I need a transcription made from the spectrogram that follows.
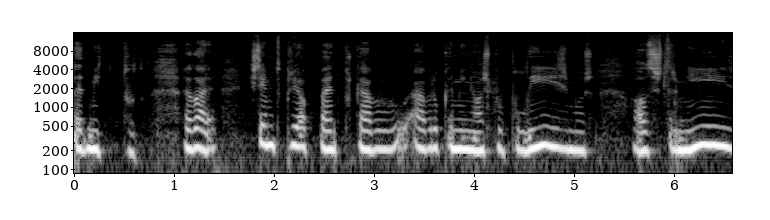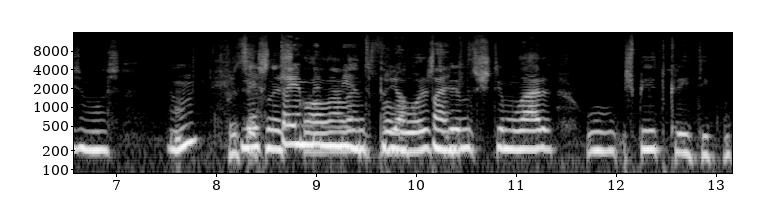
admito tudo. Agora, isto é muito preocupante porque abre, abre o caminho aos populismos, aos extremismos. Hum? Por isso é, é que na escola, além de valores, devemos estimular o espírito crítico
